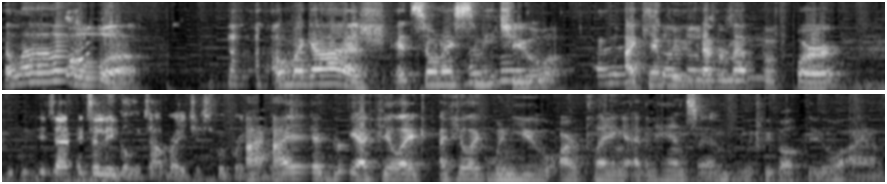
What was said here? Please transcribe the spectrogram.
Hello. oh my gosh, it's so nice to meet you. I can't So believe we've nice never met you. before. It's uh, it's illegal. It's outrageous. We're breaking I, I agree. I feel like I feel like when you are playing Evan Hansen, which we both do, I am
